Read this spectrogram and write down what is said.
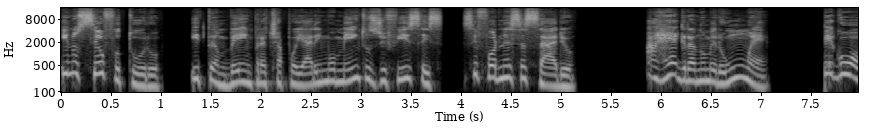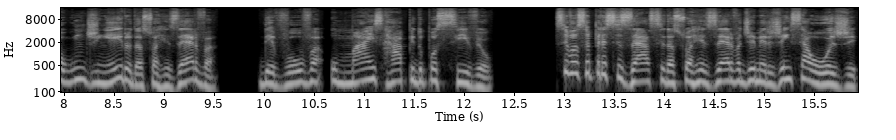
e no seu futuro, e também para te apoiar em momentos difíceis, se for necessário. A regra número um é: pegou algum dinheiro da sua reserva? devolva o mais rápido possível. Se você precisasse da sua reserva de emergência hoje,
